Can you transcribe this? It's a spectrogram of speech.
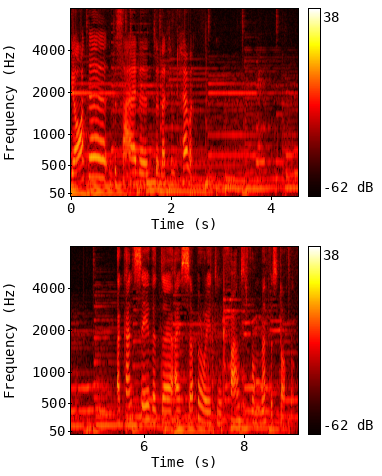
Goethe decided to let him to heaven. I can't say that uh, I'm separating Faust from Mephistopheles.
